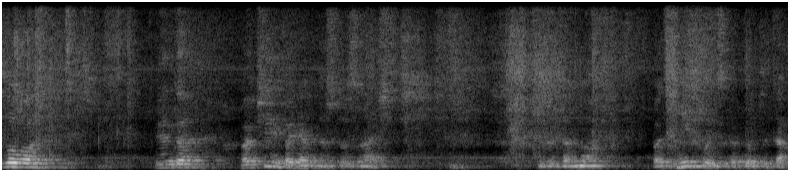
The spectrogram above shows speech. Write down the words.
Слово это вообще непонятно, что значит может оно возникло из какой-то там,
